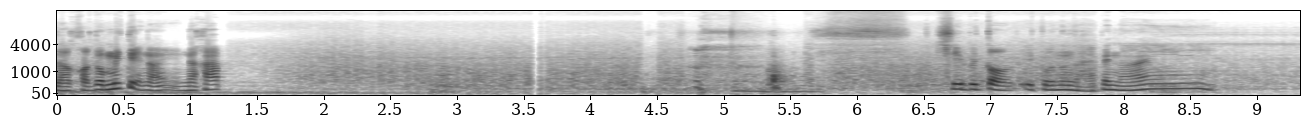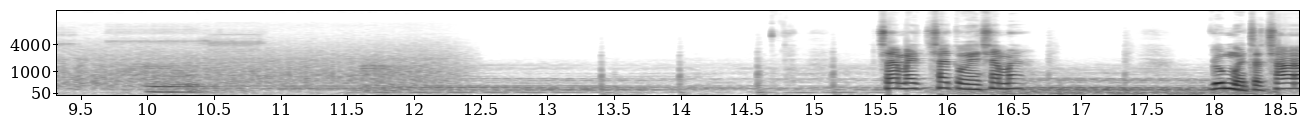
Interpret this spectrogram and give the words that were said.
เดี๋ยวขอดูมิติหน่อยนะครับชิปิโตะอีกตัวหนึ่งหายไปไหนใช่ไหมใช่ตัวนี้ใช่ไหมดูเหมือนจะใช่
